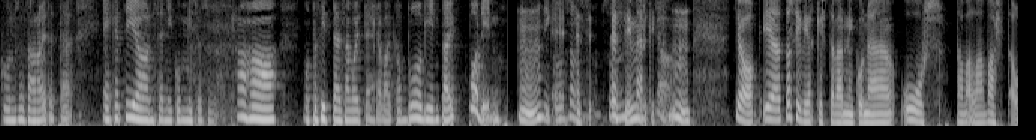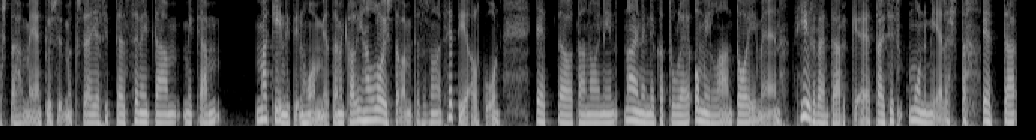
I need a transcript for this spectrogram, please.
kun sä sanoit, että ehkä työ on se, niin kuin, missä sä saat rahaa, mutta sitten sä voit tehdä vaikka blogin tai podin. Mm, niin kuin sun, esi- sun, esimerkiksi. Joo. Mm. Joo, ja tosi virkistävä niin kuin, ä, uusi tavallaan vastaus tähän meidän kysymykseen. Ja sitten se, mitä, mikä mä kiinnitin huomiota, mikä oli ihan loistava, mitä sä sanoit heti alkuun, että ota noin, niin nainen, joka tulee omillaan toimeen, hirveän tärkeä, tai siis mun mielestä, että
